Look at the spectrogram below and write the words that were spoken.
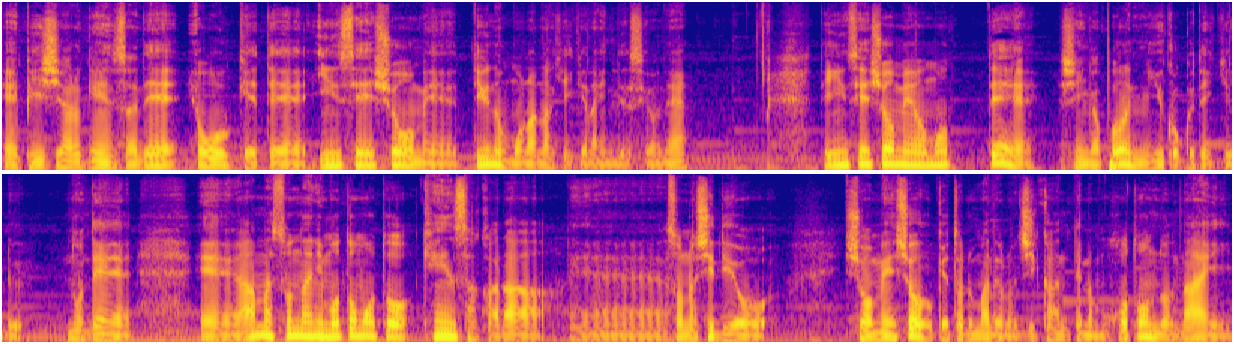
PCR 検査でを受けて陰性証明っていうのをもらわなきゃいけないんですよね。で陰性証明を持ってシンガポールに入国できるので、えー、あんまりそんなにもともと検査から、えー、その資料証明書を受け取るまでの時間っていうのもほとんどない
